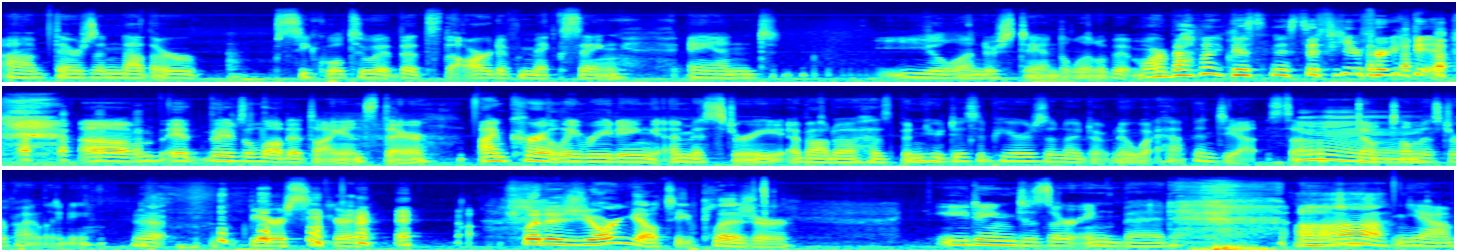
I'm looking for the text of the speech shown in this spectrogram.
Uh, there's another sequel to it that's The Art of Mixing, and you'll understand a little bit more about my business if you read it. um, it there's a lot of tie ins there. I'm currently reading a mystery about a husband who disappears, and I don't know what happens yet, so don't tell Mr. Pie Lady. Yeah, be our secret. what is your guilty pleasure? Eating dessert in bed. Um, Ah. Yeah,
